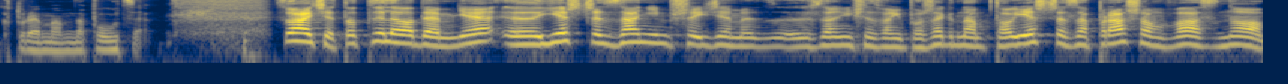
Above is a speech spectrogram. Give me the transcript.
które mam na półce. Słuchajcie, to tyle ode mnie. E, Jeszcze zanim przejdziemy, zanim się z wami pożegnam, to jeszcze zapraszam was na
